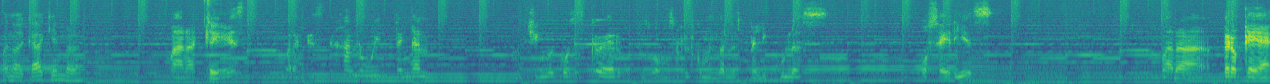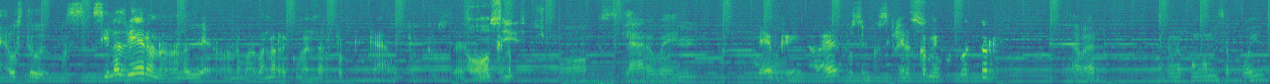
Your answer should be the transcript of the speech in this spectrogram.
Bueno, de cada quien, ¿verdad? Para que, Sí. para que este Halloween tengan un chingo de cosas que ver, pues vamos a recomendarles películas o series. Para, pero que ustedes si las vieron o no las vieron, o nomás van a recomendar porque, claro, porque ustedes Oh, sí. Oh, pues claro, güey. no- ok, ok. A ver, pues, pues, si quieres conmigo, doctor. A ver, déjame pongo mis apoyos.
